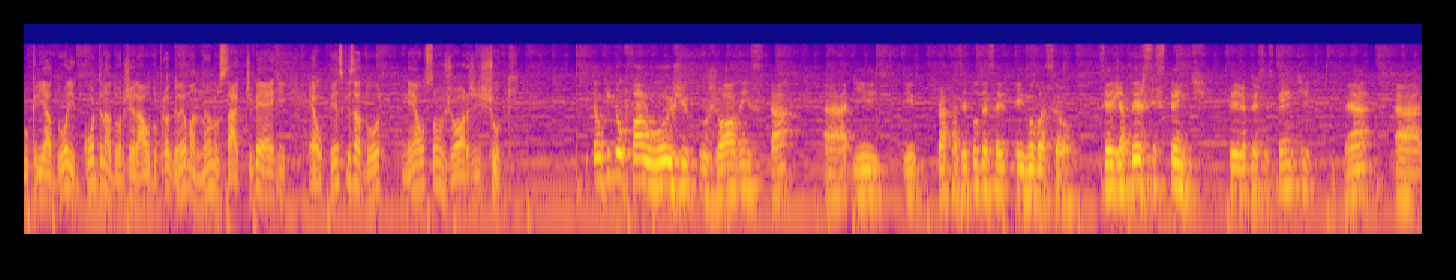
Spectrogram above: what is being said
O criador e coordenador geral do programa NanoSat BR é o pesquisador Nelson Jorge Schuch. Então, o que, que eu falo hoje para os jovens tá? Ah, e, e para fazer toda essa inovação? Seja persistente, seja persistente, né? Ah,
